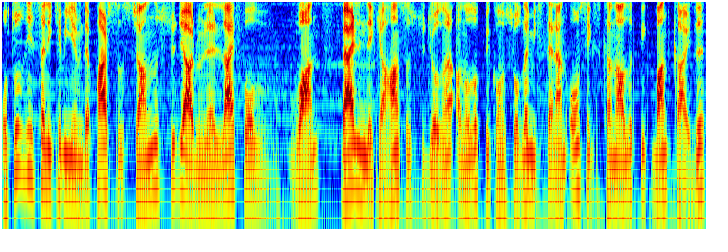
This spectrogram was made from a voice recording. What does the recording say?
30 Nisan 2020'de Parsons canlı stüdyo albümleri Life All One, Berlin'deki Hansa stüdyolarına analog bir konsolda mixlenen 18 kanallık bir band kaydı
